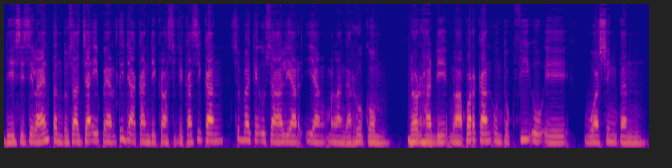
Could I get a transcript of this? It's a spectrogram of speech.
Di sisi lain, tentu saja IPR tidak akan diklasifikasikan sebagai usaha liar yang melanggar hukum. Nur Hadi melaporkan untuk VOA Washington.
